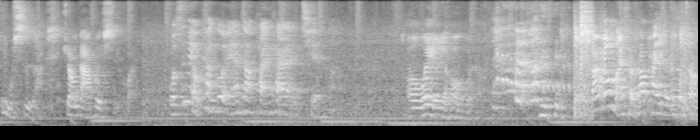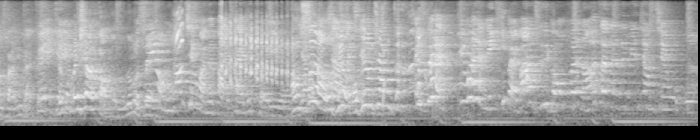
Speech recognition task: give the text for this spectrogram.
故事啊，希望大家会喜欢。我是没有看过人家这样摊开来签啊。哦，我也有点后悔啊。刚刚本来想要拍一个那个壮观感，可以可以，没想到搞得我们那么累。因为我们刚签完的摆拍就可以了。哦，是啊，我不用，我不用这样子。哎，对，因为你一百八十公分，然后站在那边这样签，我。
